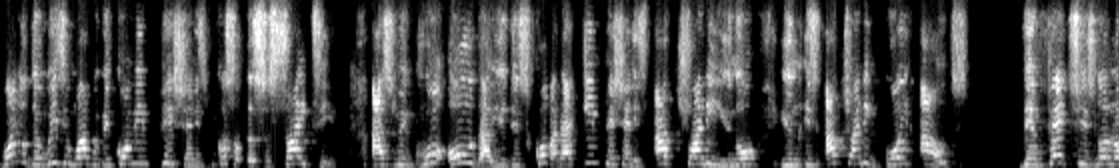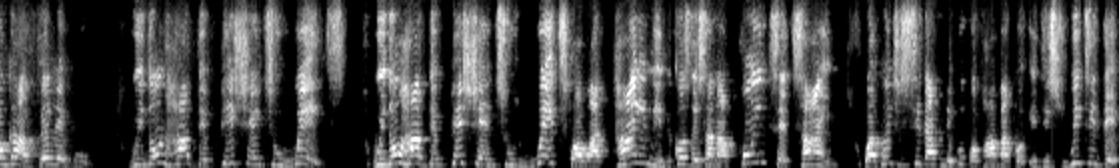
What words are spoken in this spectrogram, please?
one of the reasons why we become impatient is because of the society. As we grow older, you discover that impatience is actually, you know, you, is actually going out. The virtue is no longer available. We don't have the patience to wait. We don't have the patience to wait for our timing because there's an appointed time. We're going to see that in the book of Habakkuk. It is written there.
